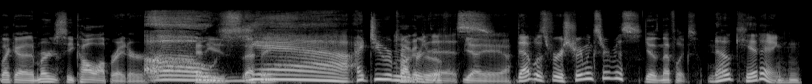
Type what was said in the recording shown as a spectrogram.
like an emergency call operator. Oh, and he's I think yeah, I do remember through a- this. yeah, yeah, yeah. That was for a streaming service. has Netflix. No kidding.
